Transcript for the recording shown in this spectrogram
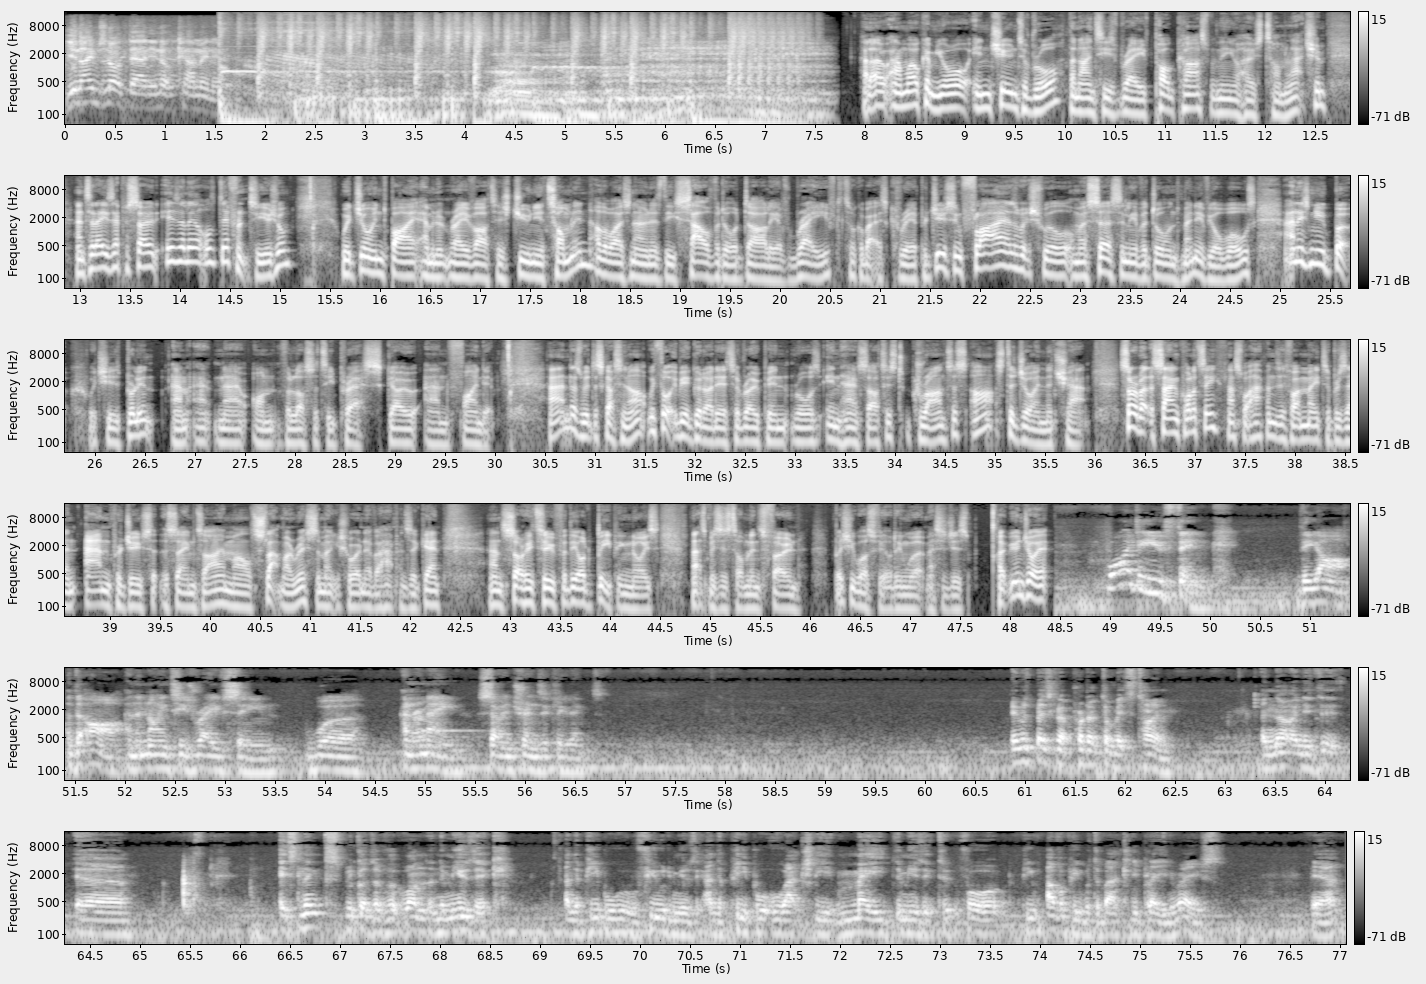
Your name's not down, you're not coming in. Hello and welcome. You're in tune to Raw, the 90s Rave podcast with me, your host Tom Latcham. And today's episode is a little different to usual. We're joined by eminent rave artist Junior Tomlin, otherwise known as the Salvador Dali of Rave, to talk about his career producing flyers, which will almost certainly have adorned many of your walls, and his new book, which is brilliant and out now on Velocity Press. Go and find it. And as we're discussing art, we thought it'd be a good idea to rope in Raw's in house artist, Grantus Arts, to join the chat. Sorry about the sound quality, that's what happens if I'm made to present and produce at the same time. I'll slap my wrists and make sure it never happens again. And sorry too for the odd beeping noise. That's Mrs. Tomlin's phone, but she was fielding work messages. Hope you enjoy it. Why do you think the art, the art and the 90s rave scene were and remain so intrinsically linked? it was basically a product of its time, and not only did, uh, it's linked because of one the music and the people who fueled the music and the people who actually made the music to, for pe- other people to actually play in raves. Yeah,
